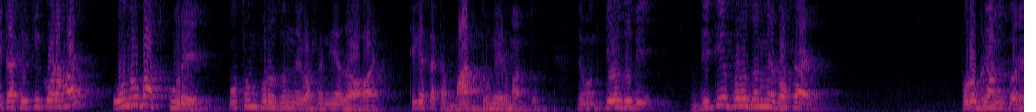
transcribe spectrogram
এটাকে কি করা হয়? অনুবাদ করে প্রথম প্রজন্মের ভাষা নিয়ে যাওয়া হয়, ঠিক আছে? একটা মাধ্যমের মাধ্যমে। যেমন কেউ যদি দ্বিতীয় প্রজন্মের ভাষায় প্রোগ্রামিং করে,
